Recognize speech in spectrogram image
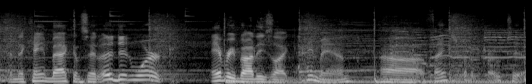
and they came back and said, it didn't work. Everybody's like, hey man, uh, thanks for the pro tip.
